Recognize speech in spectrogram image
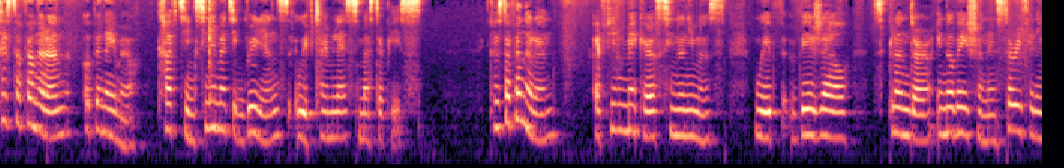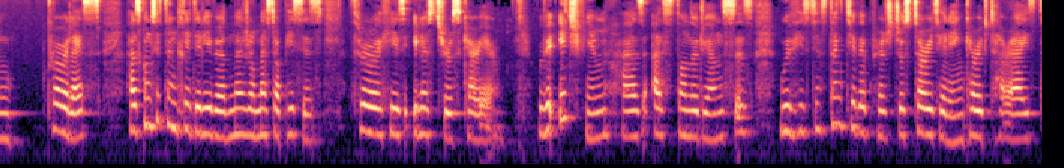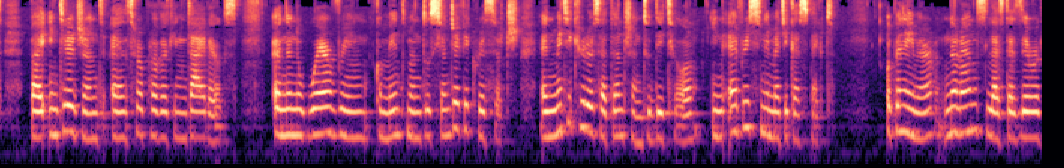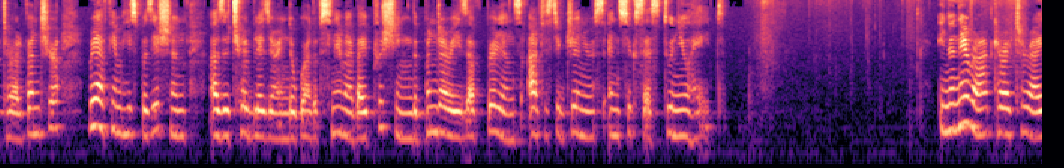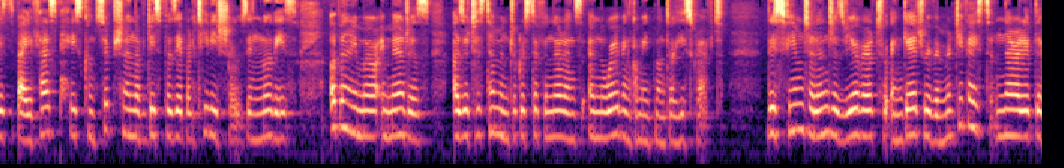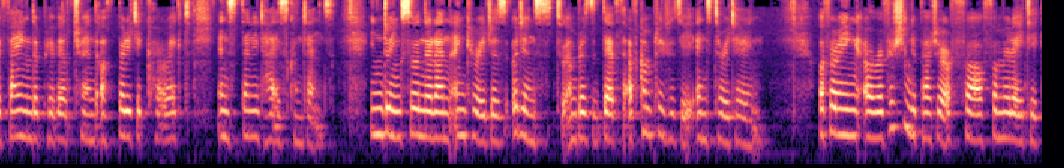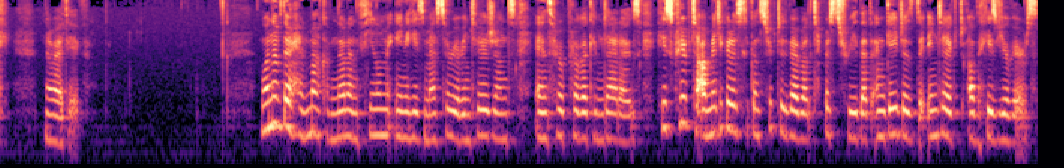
Christopher Nolan, Oppenheimer, crafting cinematic brilliance with timeless masterpiece. Christopher Nolan, a filmmaker synonymous with visual splendor, innovation, and storytelling prowess, has consistently delivered major masterpieces through his illustrious career. With each film has astounded audiences with his distinctive approach to storytelling characterized by intelligent and thought-provoking dialogues, an unwavering commitment to scientific research, and meticulous attention to detail in every cinematic aspect. Oppenheimer, Nolan's latest directorial venture, reaffirmed his position as a trailblazer in the world of cinema by pushing the boundaries of brilliance, artistic genius, and success to new heights. In an era characterized by fast paced consumption of disposable TV shows and movies, Oppenheimer emerges as a testament to Christopher Nolan's unwavering commitment to his craft. This film challenges viewers to engage with a multi-faced narrative defying the prevalent trend of politically correct and sanitized content. In doing so, Nolan encourages audiences to embrace the depth of complexity and storytelling, offering a refreshing departure for formulaic narrative. One of the hallmarks of Nolan's film in his mastery of intelligence and through provoking dialogues, his scripts are meticulously constructed verbal tapestry that engages the intellect of his viewers.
